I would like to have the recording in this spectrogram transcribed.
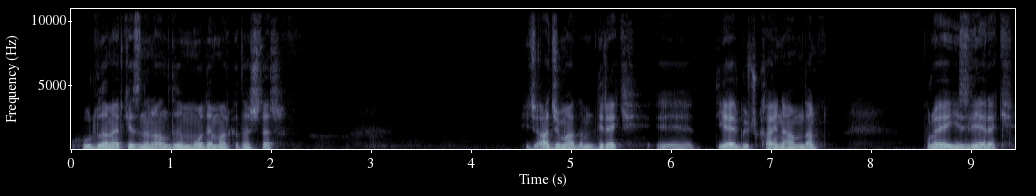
Hurda merkezinden aldığım modem arkadaşlar. Hiç acımadım. Direkt e, diğer güç kaynağımdan buraya izleyerek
